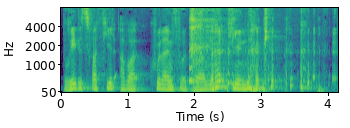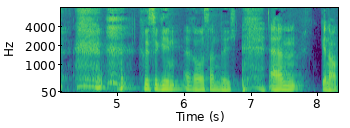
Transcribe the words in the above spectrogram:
du redest zwar viel, aber cooler Input. So, ne? Vielen Dank. Grüße gehen raus an dich. Ähm, genau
